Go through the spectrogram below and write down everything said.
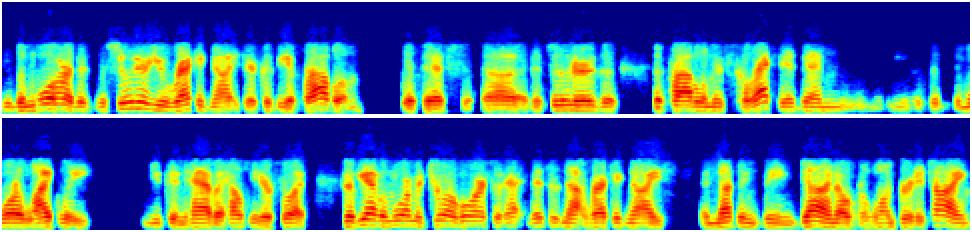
the more, the, the sooner you recognize there could be a problem with this, uh, the sooner the the problem is corrected, then the, the more likely you can have a healthier foot. So if you have a more mature horse that this is not recognized and nothing's being done over a long period of time,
